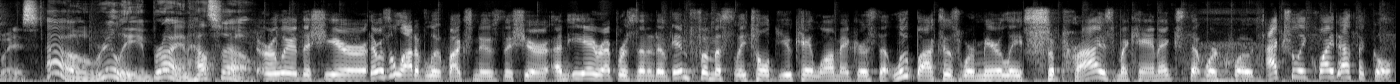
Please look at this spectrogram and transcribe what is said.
ways. Oh, really? Brian, how so? Earlier this year, there was a lot of loot box news this year. An EA representative infamously told UK lawmakers that loot boxes were merely surprise mechanics that were, quote, actually quite ethical.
